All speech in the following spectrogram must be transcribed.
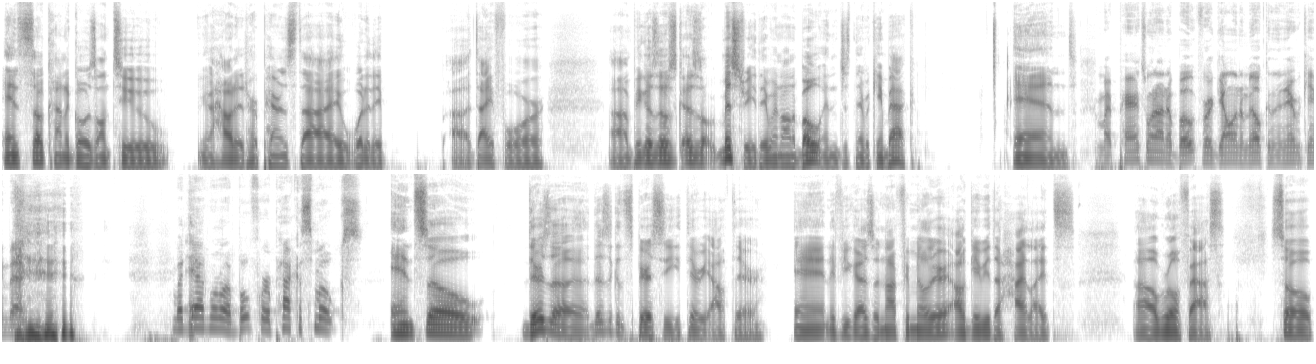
And still kind of goes on to, you know, how did her parents die? What did they uh, die for? Uh, because it was, it was a mystery. They went on a boat and just never came back. And My parents went on a boat for a gallon of milk and they never came back. My dad went on a boat for a pack of smokes. And so there's a there's a conspiracy theory out there, and if you guys are not familiar, I'll give you the highlights, uh, real fast. So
